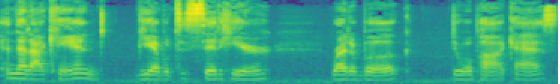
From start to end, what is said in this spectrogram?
and that I can be able to sit here, write a book, do a podcast,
